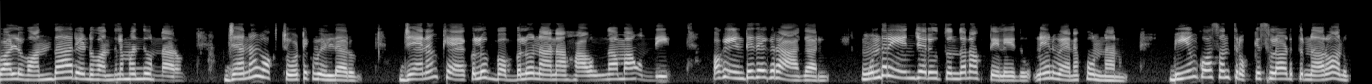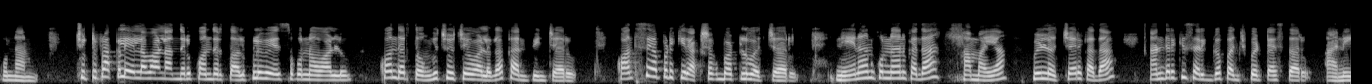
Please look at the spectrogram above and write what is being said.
వాళ్ళు వంద రెండు వందల మంది ఉన్నారు. జనం ఒక చోటుకి వెళ్ళారు. జనం కేకలు బొబ్బలు నానా హంగామా ఉంది. ఒక ఇంటి దగ్గర ఆగారు. ముందర ఏం జరుగుతుందో నాకు తెలియదు. నేను వెనక ఉన్నాను. బియ్యం కోసం త్రొక్కిసలాడుతున్నారు అనుకున్నాను. చుట్టుపక్కల ఇళ్ళ వాళ్ళందరూ కొందరు తలుపులు వేసుకున్న వాళ్ళు కొందరు తొంగి చూచేవాళ్ళుగా కనిపించారు. కొంతసేపటికి రక్షక భట్లు వచ్చారు. నేను అనుకున్నాను కదా అమ్మయ్య వీళ్ళు వచ్చారు కదా అందరికీ సరిగ్గా పంచిపెట్టేస్తారు అని.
